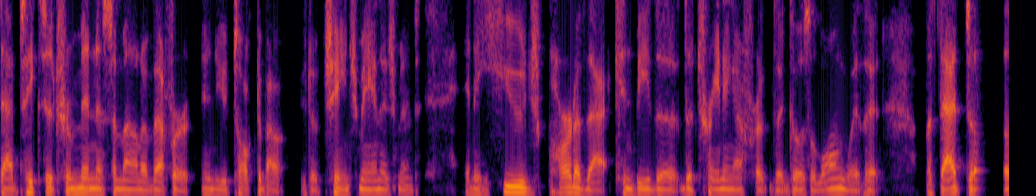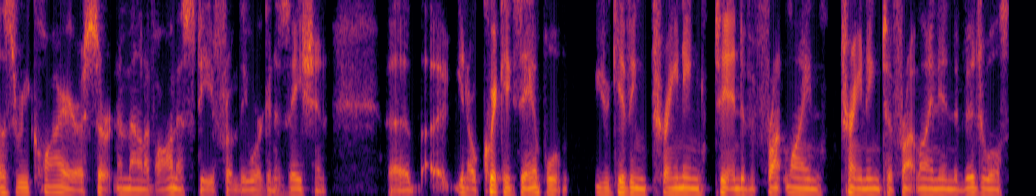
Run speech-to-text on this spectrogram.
that takes a tremendous amount of effort and you talked about you know change management and a huge part of that can be the the training effort that goes along with it but that does require a certain amount of honesty from the organization. Uh, uh you know quick example you're giving training to indiv- frontline training to frontline individuals.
